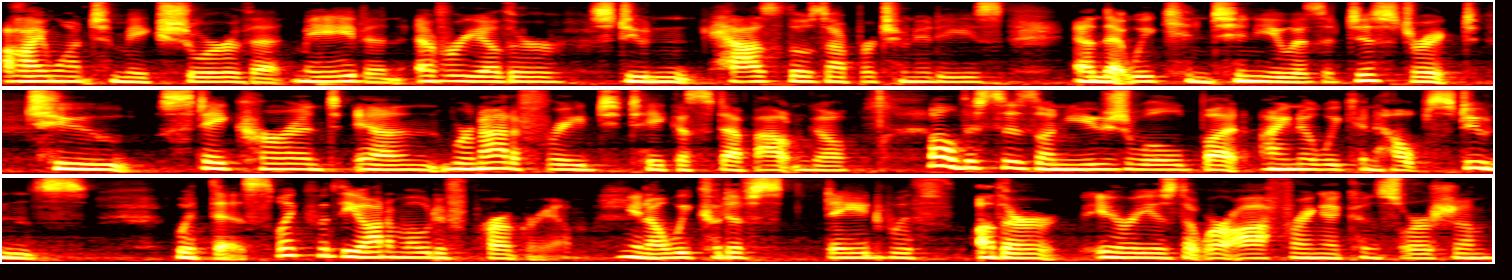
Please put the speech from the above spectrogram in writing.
I want to make sure that Maeve and every other student has those opportunities and that we continue as a district to stay current and we're not afraid to take a step out and go, well, this is unusual, but I know we can help students with this, like with the automotive program. You know, we could have stayed with other areas that were offering a consortium,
